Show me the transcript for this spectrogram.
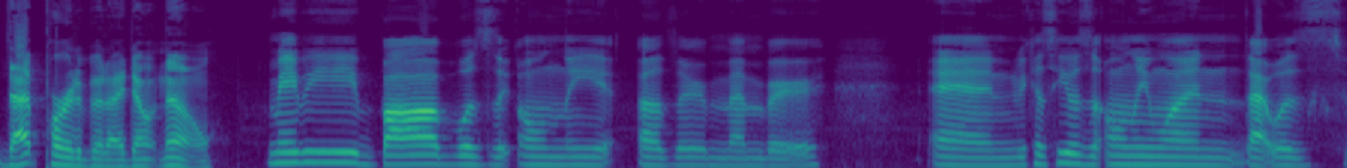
That part of it I don't know. Maybe Bob was the only other member and because he was the only one that was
